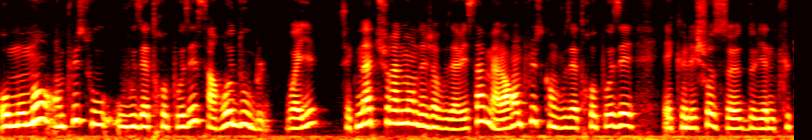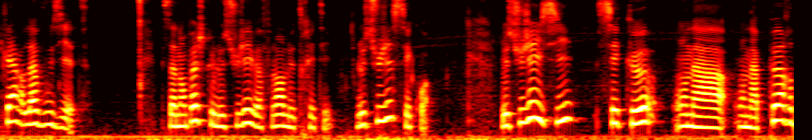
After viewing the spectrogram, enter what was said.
au moment en plus où, vous êtes reposé, ça redouble. Vous voyez? C'est que naturellement déjà vous avez ça, mais alors en plus quand vous êtes reposé et que les choses deviennent plus claires, là vous y êtes. Ça n'empêche que le sujet, il va falloir le traiter. Le sujet, c'est quoi? Le sujet ici, c'est que on a, on a peur,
